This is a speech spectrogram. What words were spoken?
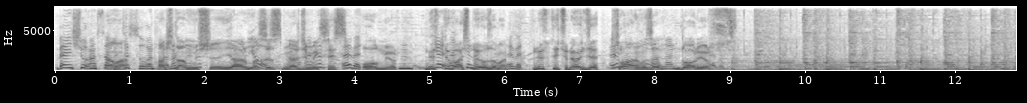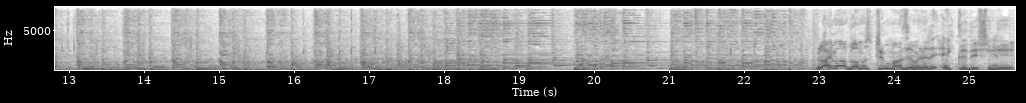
Ben şu an sadece Ama soğan falan. haşlanmış e, yarmasız, Yok. mercimeksiz Evet. olmuyor. Nüstü erken başlıyor o zaman. Evet. Nüstü için önce soğanımızı doğruyoruz. Evet. Rahime ablamız tüm malzemeleri ekledi. Şimdi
